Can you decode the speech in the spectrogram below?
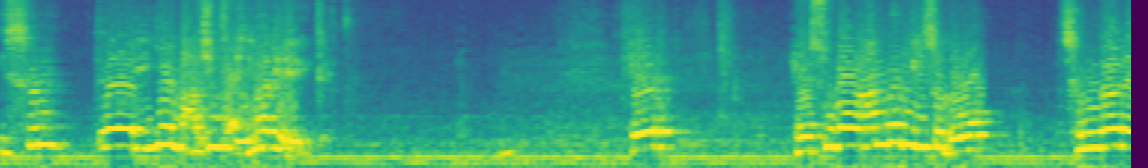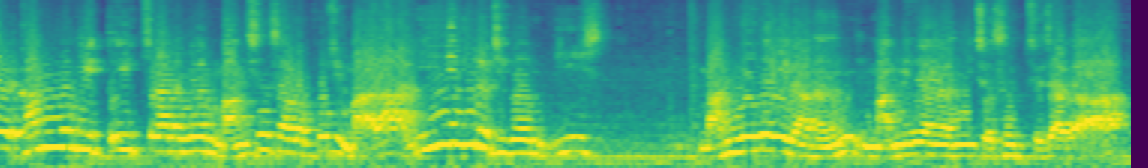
있을 때 이게 망신이다 이 말이에요. 해, 해수가 아무리 있어도 천간에 감목이 떠 있지 않으면 망신사로 보지 마라. 이 얘기를 지금 이 만민영이라는 만민영이라는 이 저서, 저자가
